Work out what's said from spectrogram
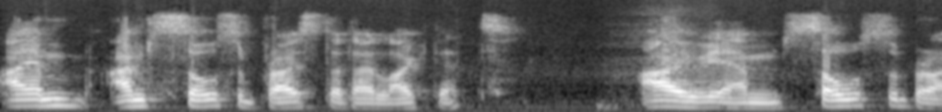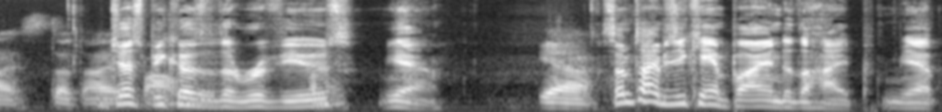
I am. I'm so surprised that I liked it. I am so surprised that I just because of the reviews, yeah. yeah. Sometimes you can't buy into the hype. Yep.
